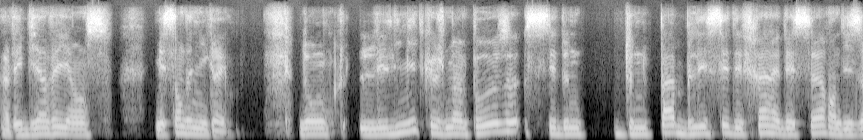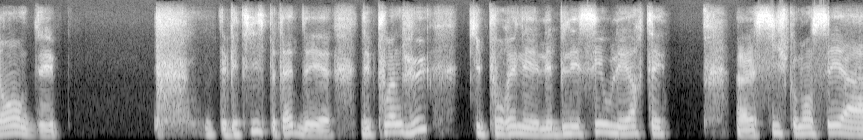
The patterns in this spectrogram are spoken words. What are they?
avec bienveillance, mais sans dénigrer. Donc, les limites que je m'impose, c'est de, de ne pas blesser des frères et des sœurs en disant des, des bêtises, peut-être, des, des points de vue qui pourraient les, les blesser ou les heurter. Euh, si je commençais à,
